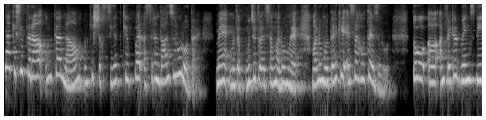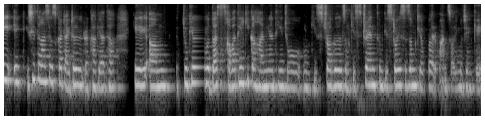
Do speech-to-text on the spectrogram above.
یا کسی طرح ان کا نام ان کی شخصیت کے اوپر اثر انداز ضرور ہوتا ہے۔ میں مطلب مجھے تو ایسا معلوم ہے معلوم ہوتا ہے کہ ایسا ہوتا ہے ضرور۔ تو انفیٹڈ ونگس بھی ایک اسی طرح سے اس کا ٹائٹل رکھا گیا تھا کہ چونکہ وہ دس خواتین کی کہانیاں تھیں جو ان کی اسٹرگلس ان کی اسٹرینتھ ان کی اسٹوریسزم کے اوپر سوری مجھے ان کے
